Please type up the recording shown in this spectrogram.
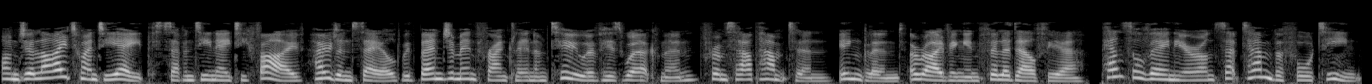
On July 28, 1785, Houdon sailed with Benjamin Franklin and two of his workmen, from Southampton, England, arriving in Philadelphia, Pennsylvania on September 14.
